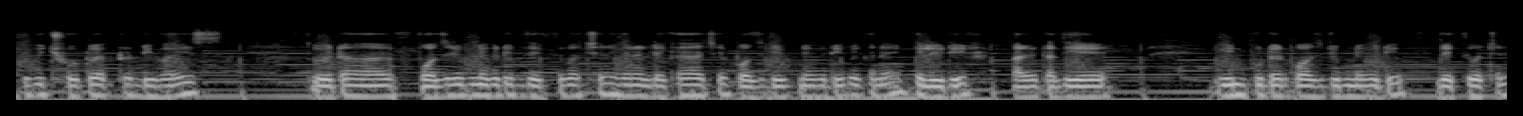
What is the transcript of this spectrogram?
খুবই ছোট একটা ডিভাইস তো এটা পজিটিভ নেগেটিভ দেখতে পাচ্ছেন, এখানে লেখা আছে পজিটিভ নেগেটিভ এখানে এলইডির আর এটা দিয়ে ইনপুটের পজিটিভ নেগেটিভ দেখতে পাচ্ছেন।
